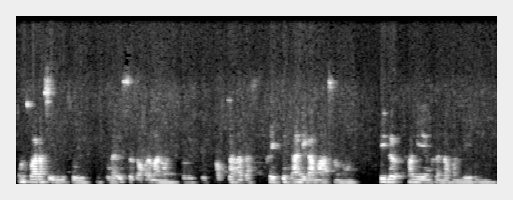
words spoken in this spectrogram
uns war das eben nicht so wichtig oder ist das auch immer noch nicht so wichtig. Hauptsache, das trägt sich einigermaßen und viele Familien können davon leben.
